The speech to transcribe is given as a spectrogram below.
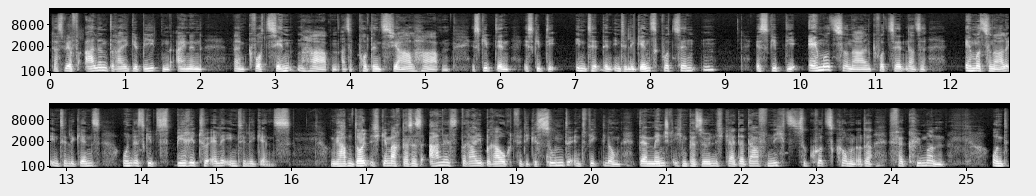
dass wir auf allen drei Gebieten einen ähm, Quotienten haben, also Potenzial haben. Es gibt den, es gibt die, den Intelligenzquotienten, es gibt die emotionalen Quotienten, also emotionale Intelligenz und es gibt spirituelle Intelligenz. Und wir haben deutlich gemacht, dass es alles drei braucht für die gesunde Entwicklung der menschlichen Persönlichkeit. Da darf nichts zu kurz kommen oder verkümmern. Und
